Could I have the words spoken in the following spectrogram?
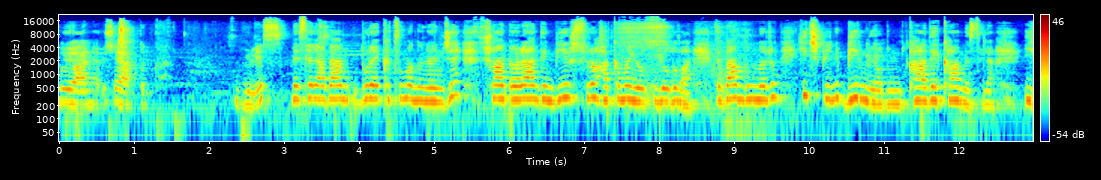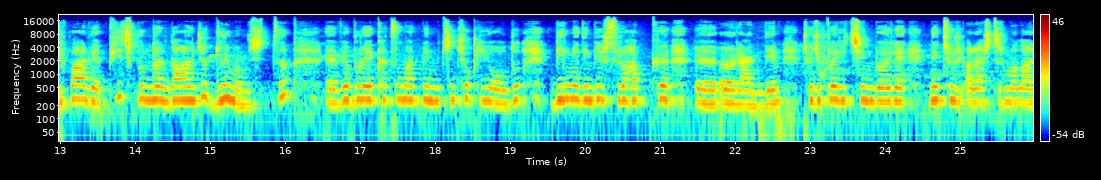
bu yani şey yaptık. Güliz. Mesela ben buraya katılmadan önce şu an öğrendiğim bir sürü hakama yol- yolu var. Ve ben bunların hiçbirini bilmiyordum. KDK mesela, ihbar ve hiç bunları daha önce duymamıştım. Ee, ve buraya katılmak benim için çok iyi oldu. Bilmediğim bir sürü hakkı e, öğrendim. Çocuklar için böyle ne tür araştırmalar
